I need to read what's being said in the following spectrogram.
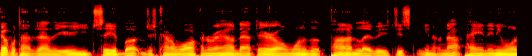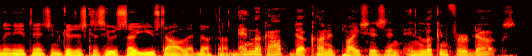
couple times out of the year you'd see a buck just kind of walking around out there on one of the pond levees, just you know not paying anyone any attention because just because he was so used to all that duck hunting. And look, I've duck hunted places and, and looking for ducks,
